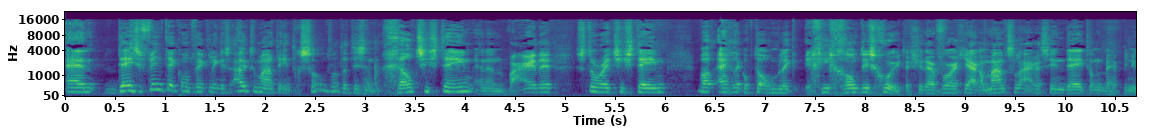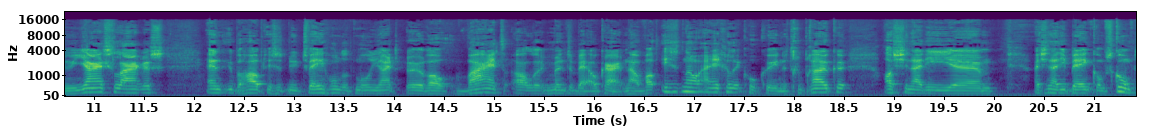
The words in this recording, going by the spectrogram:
En deze fintech-ontwikkeling is uitermate interessant, want het is een geldsysteem en een waarde-storage systeem, wat eigenlijk op het ogenblik gigantisch groeit. Als je daar vorig jaar een maandsalaris in deed, dan heb je nu een jaarsalaris. En überhaupt is het nu 200 miljard euro waard, alle munten bij elkaar. Nou, wat is het nou eigenlijk? Hoe kun je het gebruiken? Als je naar die, uh, als je naar die bijeenkomst komt,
